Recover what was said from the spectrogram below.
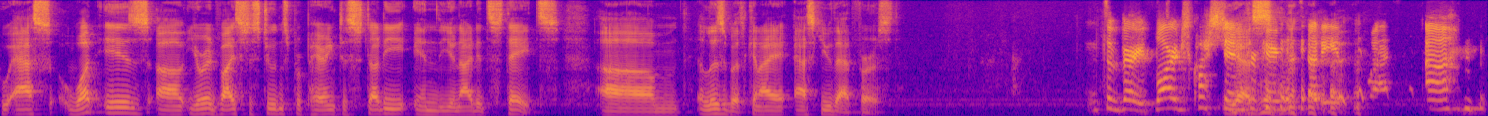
who asks, what is uh, your advice to students preparing to study in the United States? Um, Elizabeth, can I ask you that first? It's a very large question Yes. preparing to study in the West. Um,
